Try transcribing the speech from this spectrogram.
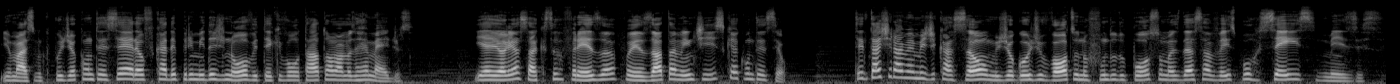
E o máximo que podia acontecer era eu ficar deprimida de novo e ter que voltar a tomar meus remédios. E aí, olha só que surpresa, foi exatamente isso que aconteceu. Tentar tirar minha medicação me jogou de volta no fundo do poço, mas dessa vez por seis meses.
